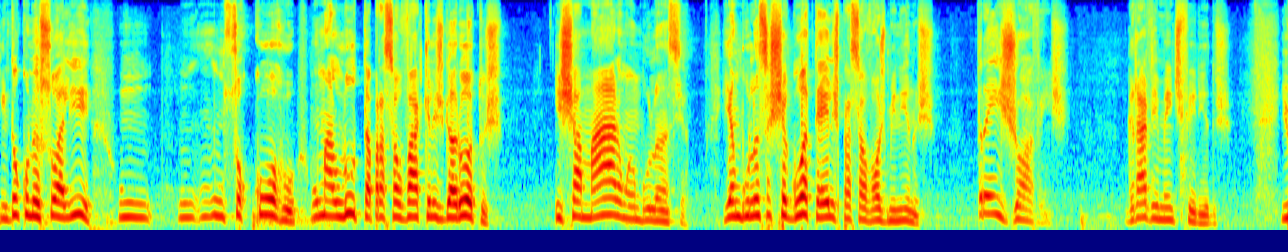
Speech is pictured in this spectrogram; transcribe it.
Então começou ali um, um, um socorro, uma luta para salvar aqueles garotos e chamaram a ambulância. E a ambulância chegou até eles para salvar os meninos. Três jovens, gravemente feridos. E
